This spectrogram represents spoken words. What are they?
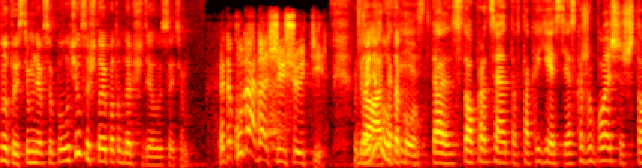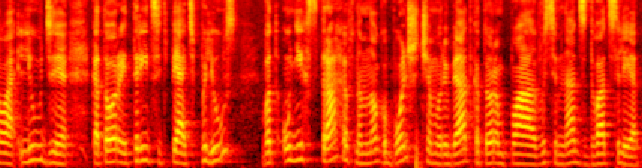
Ну, то есть у меня все получилось, и что я потом дальше делаю с этим? Это куда дальше еще идти? У тебя да, не было так такого? И есть. Да, сто процентов так и есть. Я скажу больше, что люди, которые 35 плюс, Вот у них страхов намного больше, чем у ребят, которым по 18-20 лет.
